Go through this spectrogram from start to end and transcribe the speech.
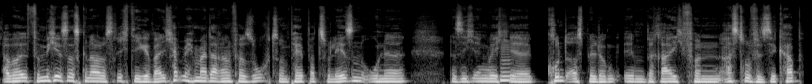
Aber für mich ist das genau das Richtige, weil ich habe mich mal daran versucht, so ein Paper zu lesen, ohne dass ich irgendwelche Grundausbildung im Bereich von Astrophysik habe.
